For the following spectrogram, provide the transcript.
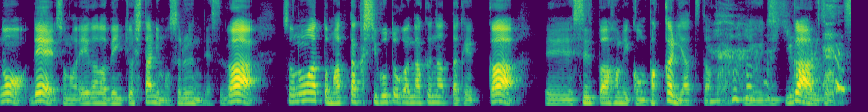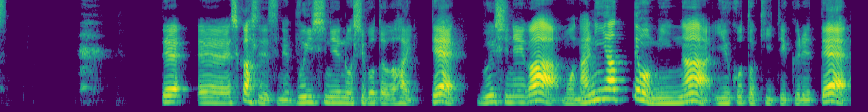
の、で、その映画の勉強したりもするんですが、その後全く仕事がなくなった結果、えー、スーパーファミコンばっかりやってたという時期があるそうです。で、えー、しかしですね、V シネの仕事が入って、V シネがもう何やってもみんな言うこと聞いてくれて、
